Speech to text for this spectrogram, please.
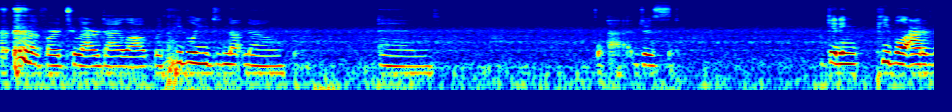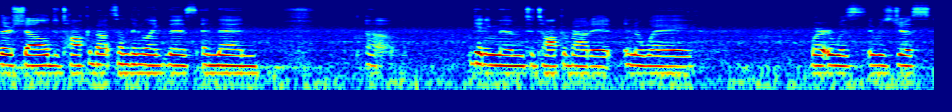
for a two hour dialogue with people you did not know. And uh, just getting people out of their shell to talk about something like this and then um, getting them to talk about it in a way where it was it was just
